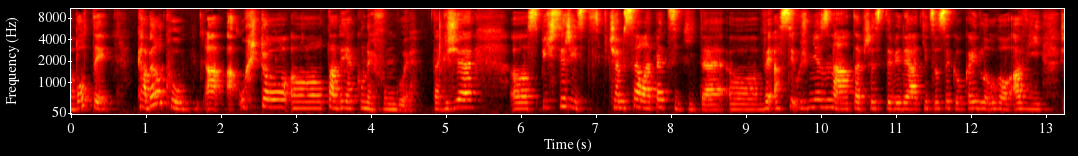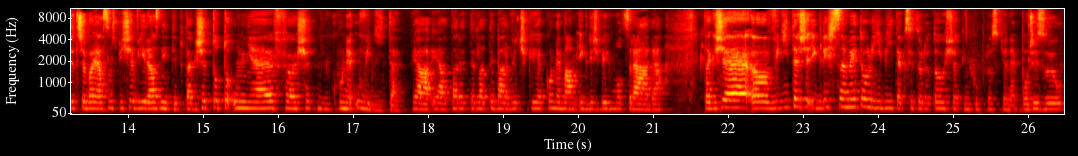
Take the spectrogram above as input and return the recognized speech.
boty, kabelku a, a už to tady jako nefunguje. Takže uh, spíš si říct, v čem se lépe cítíte. Eh, vy asi už mě znáte přes ty videa, ti, co se koukají dlouho a ví, že třeba já jsem spíše výrazný typ, takže toto u mě v šatníku neuvidíte. Já, já tady tyhle ty barvičky jako nemám, i když bych moc ráda. Takže uh, vidíte, že i když se mi to líbí, tak si to do toho šatníku prostě nepořizuju,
